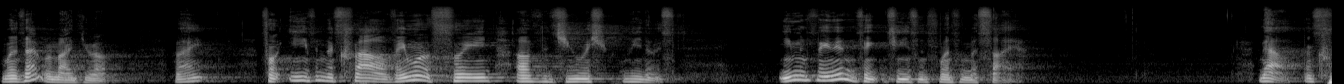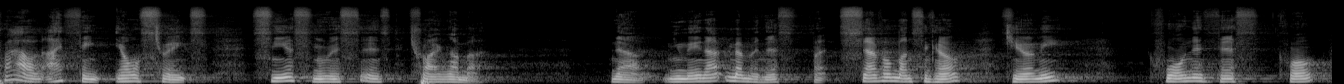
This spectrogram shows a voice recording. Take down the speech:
What does that remind you of? Right? For even the crowd, they were afraid of the Jewish leaders. Even if they didn't think Jesus was the Messiah. Now, the crowd, I think, illustrates C.S. Lewis's trilemma. Now, you may not remember this, but several months ago, Jeremy quoted this quote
